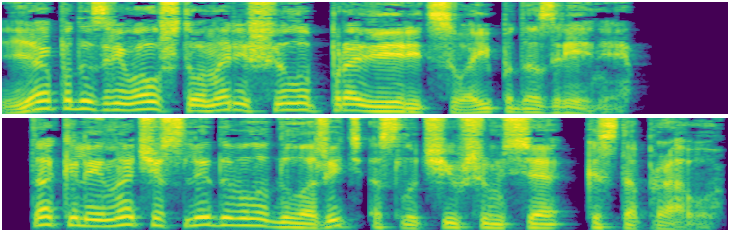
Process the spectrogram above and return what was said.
Я подозревал, что она решила проверить свои подозрения. Так или иначе, следовало доложить о случившемся Костоправу.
